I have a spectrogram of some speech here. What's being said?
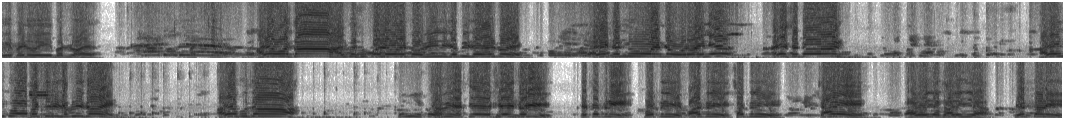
એ પડ્યું એ બદલો હે. અરે ઓતા હાલપે સુકો લેવાય તો? વી ની જબી થાય હાલપે અરે ચંદુ, એમ કે ઓરવાઈ લે. અરે સગન અરે તો પચીસની જબલી થાય અરે બુધા એકત્રીસ બત્રીસ પાંત્રીસ છત્રીસ ચાલીસ ચાલીસ એકતાલીસ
